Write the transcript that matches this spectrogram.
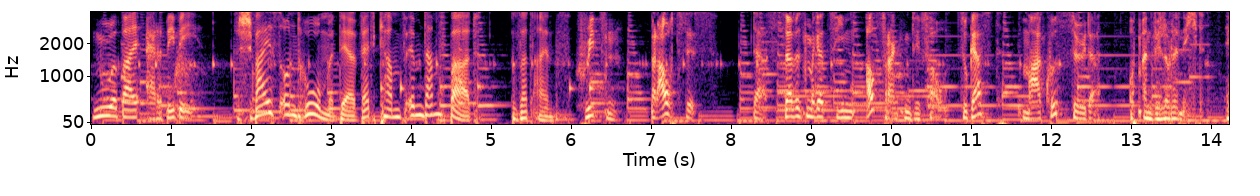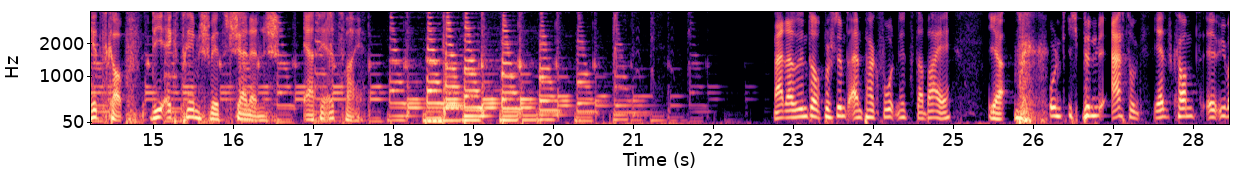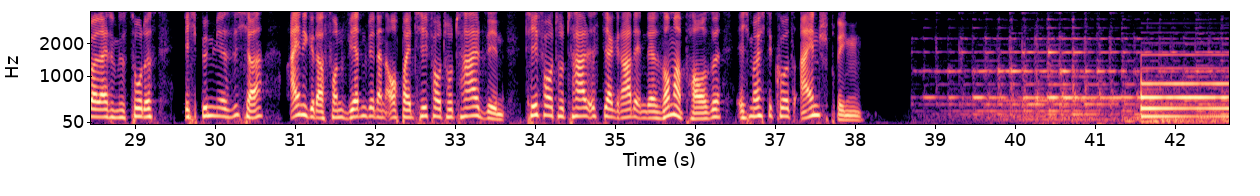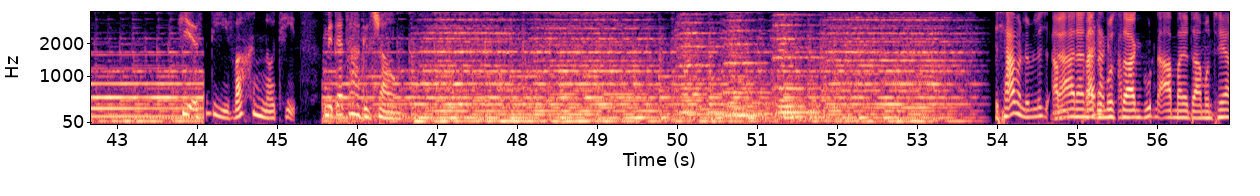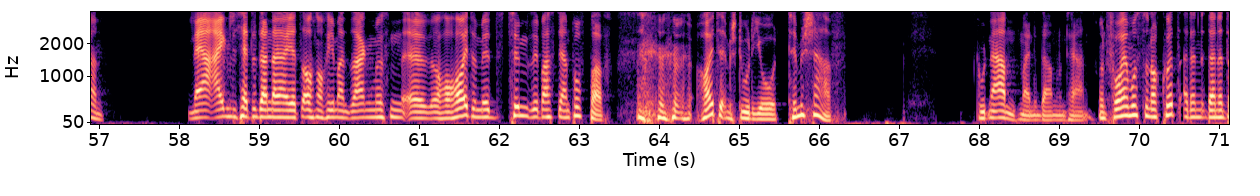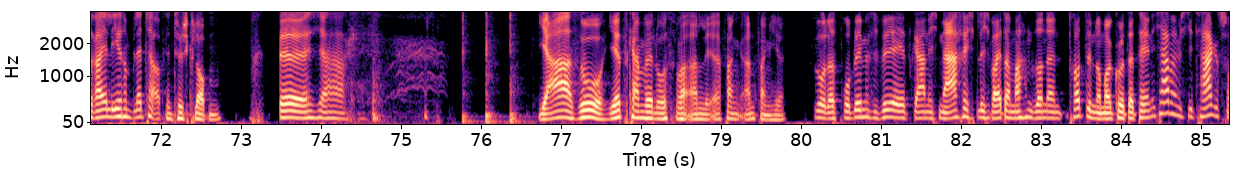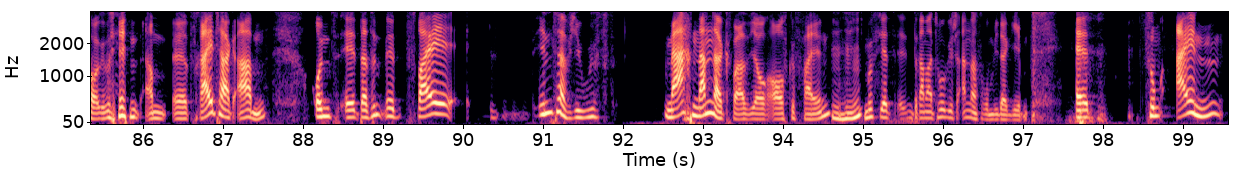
Nur bei RBB. Schweiß und Ruhm, der Wettkampf im Dampfbad. Sat 1. Schwitzen. Braucht's es? Das Service-Magazin auf Franken TV. Zu Gast Markus Söder. Ob man will oder nicht. Hitzkopf, die Extremschwitz-Challenge. RTL 2. Na, da sind doch bestimmt ein paar Quotenhits dabei. Ja. Und ich bin mir, Achtung, jetzt kommt äh, Überleitung des Todes. Ich bin mir sicher, einige davon werden wir dann auch bei TV Total sehen. TV Total ist ja gerade in der Sommerpause. Ich möchte kurz einspringen. Hier ist die Wochennotiz. mit der Tagesschau. Ich habe nämlich am nein, nein, nein, du musst sagen, guten Abend, meine Damen und Herren. Naja, eigentlich hätte dann da jetzt auch noch jemand sagen müssen, äh, heute mit Tim Sebastian Puffpaff. Heute im Studio Tim Scharf. Guten Abend, meine Damen und Herren. Und vorher musst du noch kurz deine, deine drei leeren Blätter auf den Tisch kloppen. Äh, ja, Ja, so, jetzt können wir los anfangen, anfangen hier. So, das Problem ist, ich will ja jetzt gar nicht nachrichtlich weitermachen, sondern trotzdem nochmal kurz erzählen. Ich habe nämlich die Tagesschau gesehen am äh, Freitagabend und äh, da sind mir zwei Interviews nacheinander quasi auch aufgefallen. Mhm. Ich muss jetzt äh, dramaturgisch andersrum wiedergeben. Äh, zum einen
